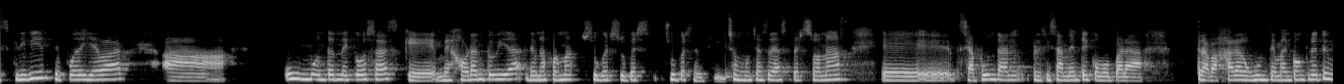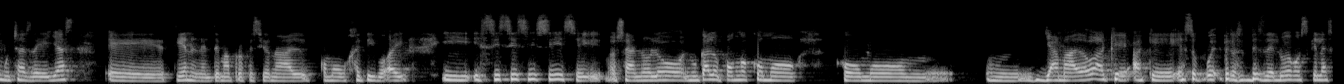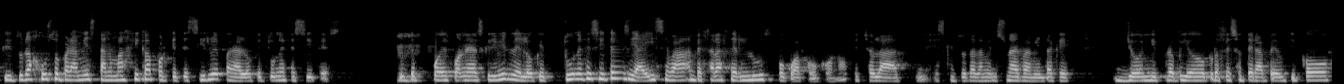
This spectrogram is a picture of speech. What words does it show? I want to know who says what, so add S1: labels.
S1: escribir te puede llevar a un montón de cosas que mejoran tu vida de una forma súper, súper, súper sencilla. De hecho, muchas de las personas eh, se apuntan precisamente como para trabajar algún tema en concreto y muchas de ellas eh, tienen el tema profesional como objetivo ahí. Y, sí, sí, sí, sí, sí. O sea, nunca lo pongo como, como mm, llamado a que, a que eso puede, pero desde luego es que la escritura justo para mí es tan mágica porque te sirve para lo que tú necesites. Tú te puedes poner a escribir de lo que tú necesites y ahí se va a empezar a hacer luz poco a poco, ¿no? De hecho, la escritura también es una herramienta que yo en mi propio proceso terapéutico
